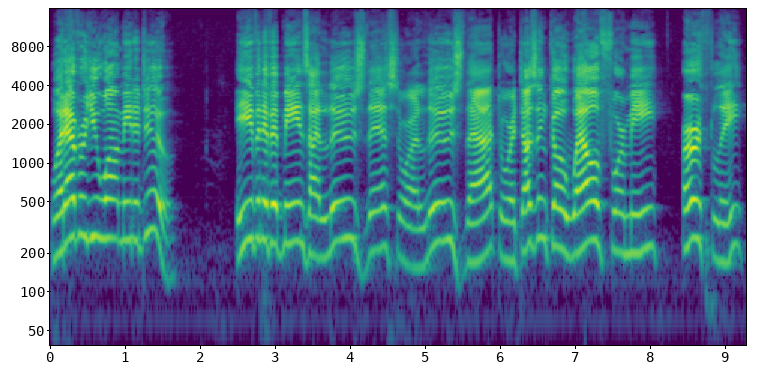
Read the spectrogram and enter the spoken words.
whatever you want me to do. Even if it means I lose this or I lose that or it doesn't go well for me earthly,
